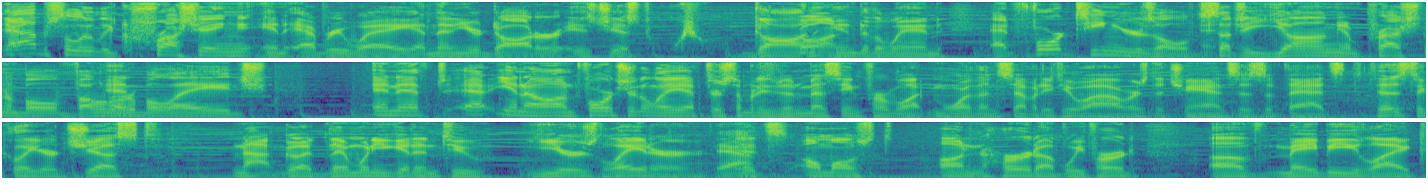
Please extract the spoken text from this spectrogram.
Absolutely crushing in every way. And then your daughter is just whew, gone, Gone. into the wind at 14 years old. Such a young, impressionable, vulnerable age. And if uh, you know, unfortunately, after somebody's been missing for what more than 72 hours, the chances of that statistically are just not good. Then when you get into years later, Yeah. it's almost unheard of. We've heard of maybe like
